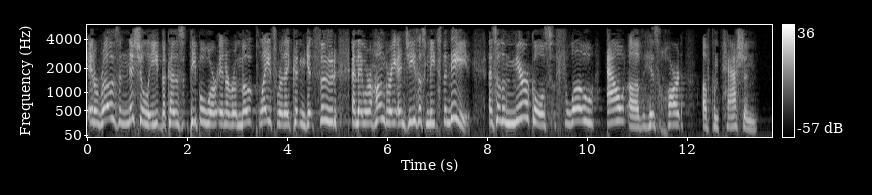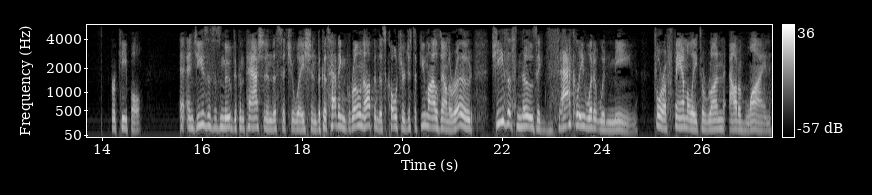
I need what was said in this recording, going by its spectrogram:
it arose initially because people were in a remote place where they couldn't get food and they were hungry, and Jesus meets the need. And so the miracles flow out of his heart of compassion for people. And Jesus is moved to compassion in this situation because having grown up in this culture just a few miles down the road, Jesus knows exactly what it would mean for a family to run out of wine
